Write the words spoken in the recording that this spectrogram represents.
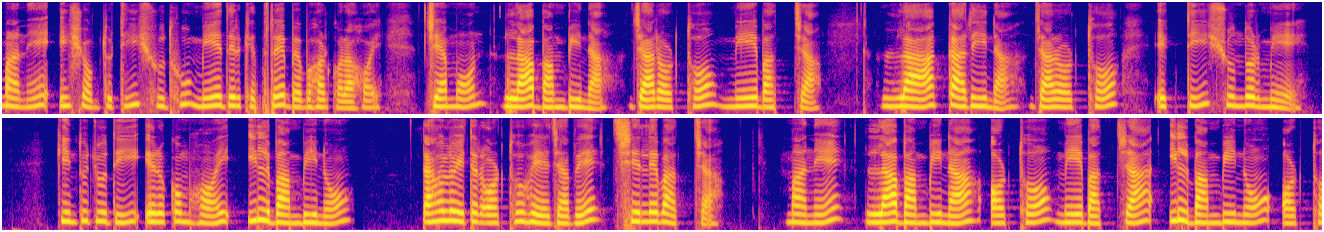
মানে এই শব্দটি শুধু মেয়েদের ক্ষেত্রে ব্যবহার করা হয়। যেমন, লা বাম্বিনা। যার অর্থ মেয়ে বাচ্চা। লা কারিনা, যার অর্থ একটি সুন্দর মেয়ে। কিন্তু যদি এরকম হয় ইল বাম্বিনো, তাহলে এটার অর্থ হয়ে যাবে ছেলে বাচ্চা। মানে লা বাম্বিনা অর্থ মেয়ে বাচ্চা, ইল বাম্বিনো অর্থ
